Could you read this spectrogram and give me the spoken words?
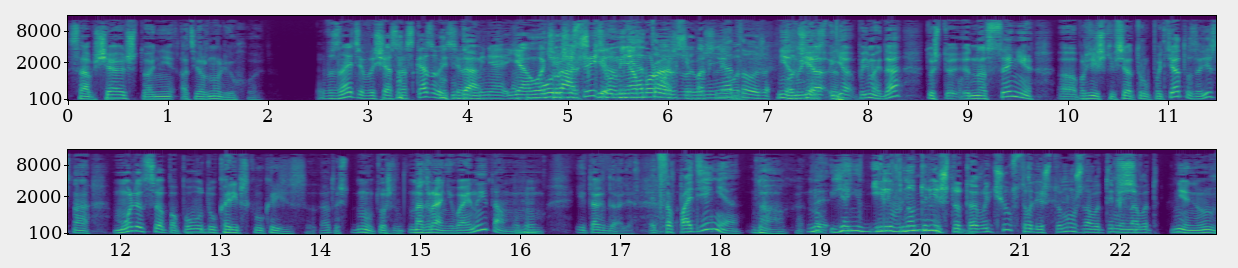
сообщают, что они отвернули и уходят. Вы знаете, вы сейчас рассказываете, Да. у меня, я очень чувствителен, у меня мурашки тоже, у меня вот. тоже. Не, Вот ну я, я, понимаю, да? То, что на сцене а, практически вся труппа театра задействована, молятся по поводу Карибского кризиса. Да? То есть, ну, то, что на грани войны там и так далее. Это совпадение? Да. Ну, Э, я не... Или внутри что-то вы чувствовали, что нужно вот именно вот... Не, ну,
